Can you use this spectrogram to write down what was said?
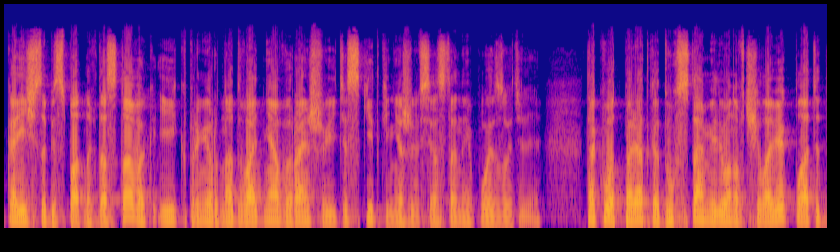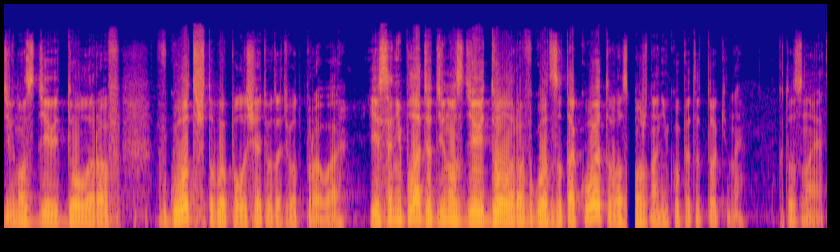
количество бесплатных доставок, и, к примеру, на два дня вы раньше видите скидки, нежели все остальные пользователи. Так вот, порядка 200 миллионов человек платят 99 долларов в год, чтобы получать вот эти вот права. Если они платят 99 долларов в год за такое, то, возможно, они купят и токены. Кто знает.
